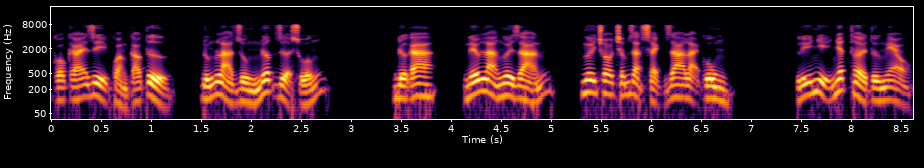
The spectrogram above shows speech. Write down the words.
có cái gì quảng cáo tử, đúng là dùng nước rửa xuống. Được a, nếu là ngươi dán, ngươi cho chấm giặt sạch ra lại cung. Lý nhị nhất thời từ nghèo,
